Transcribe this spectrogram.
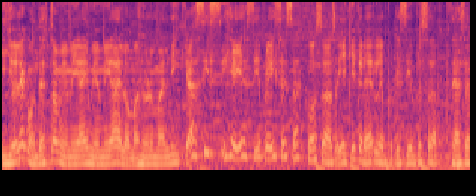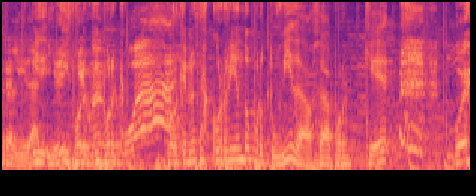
Y yo le contesto a mi amiga y mi amiga de lo más normal dice, ah, sí, sí, ella siempre dice esas cosas. Y hay que creerle porque siempre se, se hace realidad. Y, yo y dije, por, y "Man, por-? ¿por qué no estás corriendo por tu vida? O sea, ¿por qué? Where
